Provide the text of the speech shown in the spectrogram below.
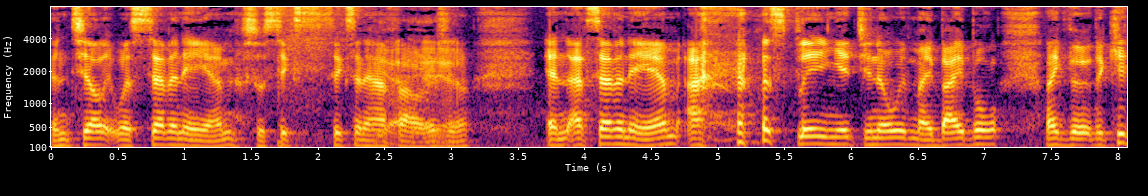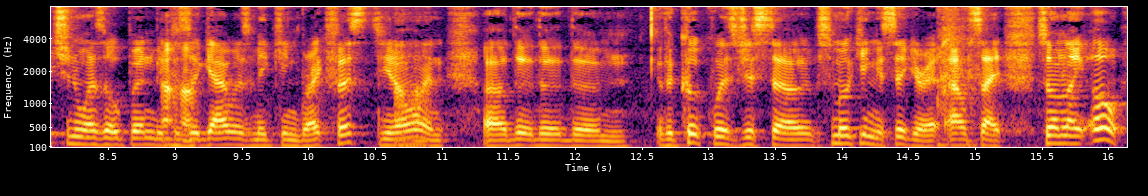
until it was 7 a.m. So six six and a half Yeah, yeah, hours. yeah. You know? And at 7 a.m., I was playing it, you know, with my Bible. Like the, the kitchen was open because Uh-huh. the guy was making breakfast, you know, Uh-huh. and uh, the, the, the, um, the cook was just uh, smoking a cigarette outside. so I'm like, oh,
